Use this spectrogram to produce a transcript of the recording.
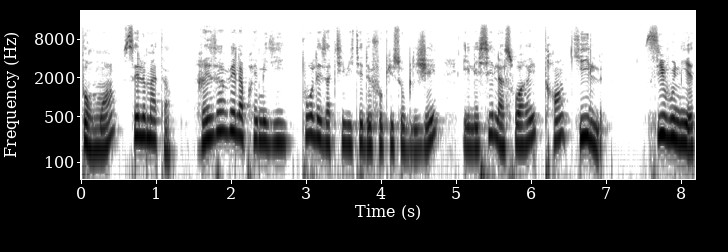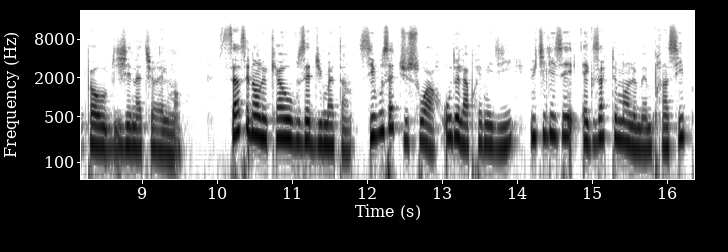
Pour moi, c'est le matin. Réservez l'après-midi pour les activités de focus obligées et laissez la soirée tranquille si vous n'y êtes pas obligé naturellement. Ça, c'est dans le cas où vous êtes du matin. Si vous êtes du soir ou de l'après-midi, utilisez exactement le même principe,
